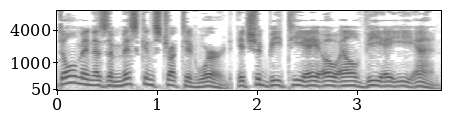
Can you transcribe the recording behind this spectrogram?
Dolmen is a misconstructed word it should be taolvaen.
